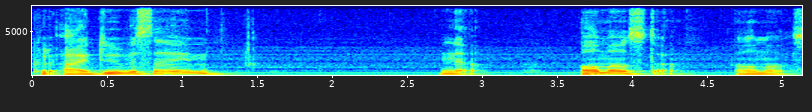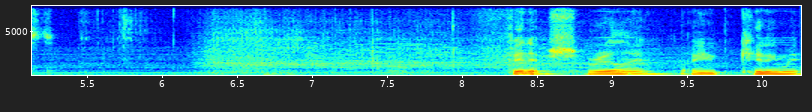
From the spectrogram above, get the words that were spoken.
Could I do the same? No. Almost though. Almost. Finish? Really? Are you kidding me?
